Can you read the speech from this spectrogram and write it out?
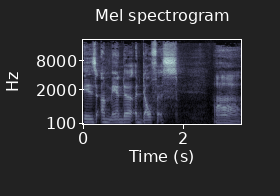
is Amanda Adolphus. Ah.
